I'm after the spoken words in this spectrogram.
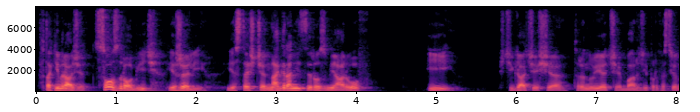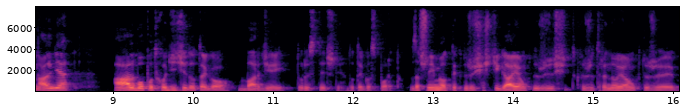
W takim razie, co zrobić, jeżeli jesteście na granicy rozmiarów i ścigacie się, trenujecie bardziej profesjonalnie, albo podchodzicie do tego bardziej turystycznie, do tego sportu. Zacznijmy od tych, którzy się ścigają, którzy, którzy trenują, którzy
